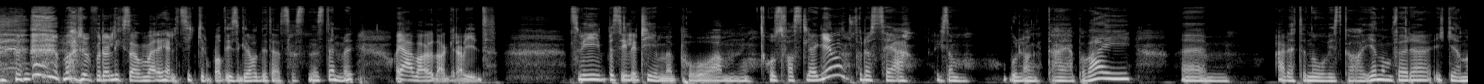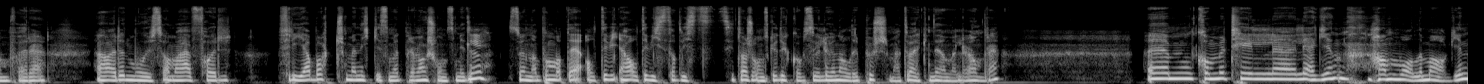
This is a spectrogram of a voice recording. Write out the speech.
Bare for å liksom være helt sikre på at disse graviditetstestene stemmer. Og jeg var jo da gravid. Så vi bestiller time på, um, hos fastlegen for å se liksom, hvor langt er jeg på vei. Um, er dette noe vi skal gjennomføre, ikke gjennomføre? Jeg har en mor som er for fri abort, men ikke som et prevensjonsmiddel. Så hun har på en måte alltid, jeg har alltid visst at hvis situasjonen skulle dukke opp, så ville hun aldri pushe meg til verken det ene eller det andre. Um, kommer til eh, legen, han måler magen,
